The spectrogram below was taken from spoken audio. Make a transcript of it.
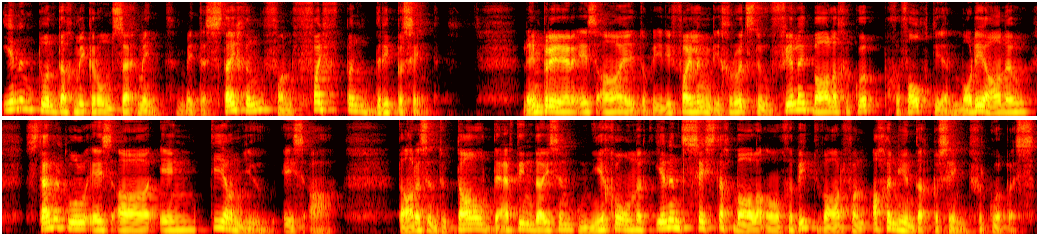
21 mikron segment met 'n stygings van 5.3%. Lempreer SA het op hierdie veiling die grootste hoeveelheid bale gekoop, gevolg deur Modiano, Standard Wool SA en Tianyu SA. Daar is in totaal 13961 bale aangebied waarvan 98% verkoop is.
